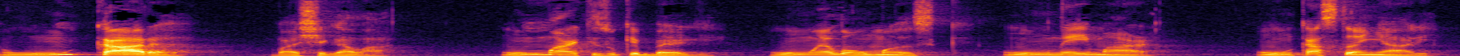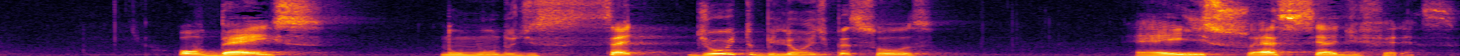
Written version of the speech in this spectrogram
Um cara vai chegar lá. Um Mark Zuckerberg, um Elon Musk, um Neymar, um Castanhari. Ou 10 num mundo de, 7, de 8 bilhões de pessoas. É isso, essa é a diferença.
